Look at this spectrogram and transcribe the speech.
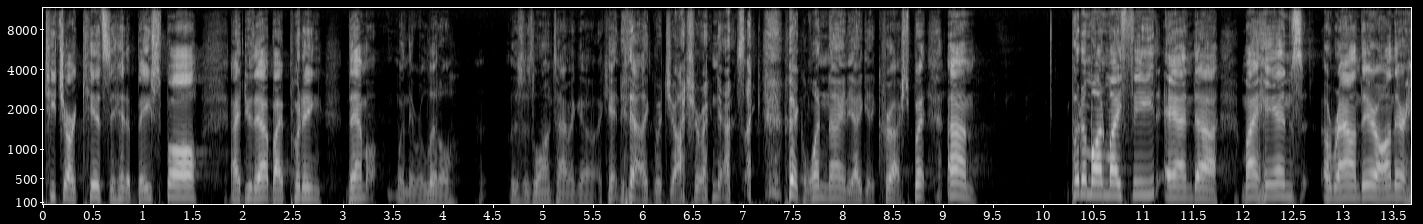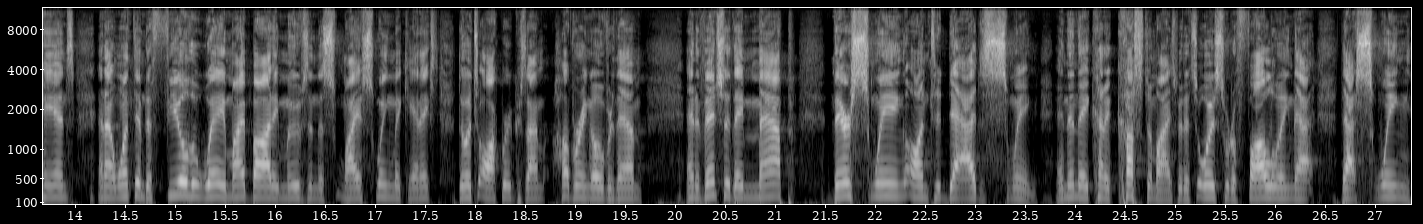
teach our kids to hit a baseball. I do that by putting them, when they were little, this is a long time ago. I can't do that like with Joshua right now. It's like, like 190, I get crushed. But um, put them on my feet and uh, my hands around there on their hands and i want them to feel the way my body moves in this, my swing mechanics though it's awkward because i'm hovering over them and eventually they map their swing onto dad's swing and then they kind of customize but it's always sort of following that, that swing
